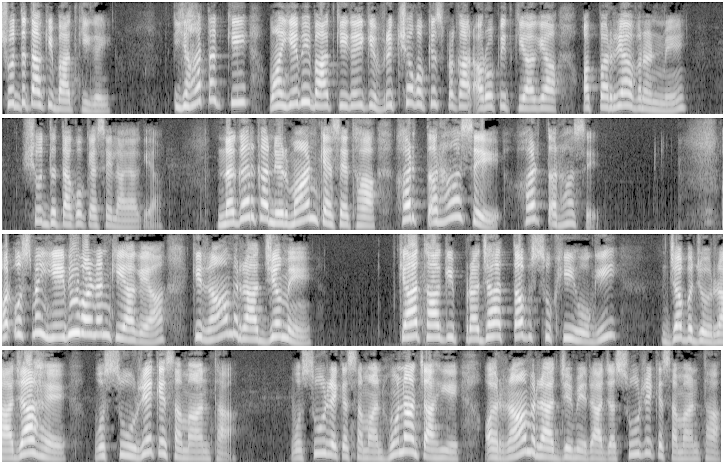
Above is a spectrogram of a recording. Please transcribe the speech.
शुद्धता की बात की गई। यहाँ तक कि वहाँ यह भी बात की गई कि वृक्षों को किस प्रकार आरोपित किया गया और पर्यावरण में शुद्धता को कैसे लाया गया। नगर का निर्माण कैसे था, हर तरह से, हर तरह से। और उसमें यह भी वर्णन किया गया कि राम राज्य में क्या था कि प्रजा तब सुखी होगी जब जो राजा है, वो सूर्य के समान था। वो सूर्य के समान होना चाहिए और राम राज्य में राजा सूर्य के समान था।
